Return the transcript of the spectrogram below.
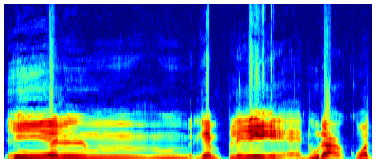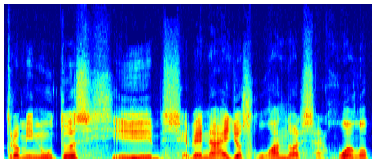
y el mm, gameplay eh, dura 4 minutos y se ven a ellos jugando al juego.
